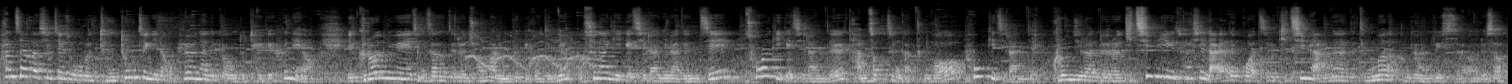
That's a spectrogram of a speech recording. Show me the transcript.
환자가 실 제적으로는 등통증이라고 표현하는 경우도 되게 흔해요. 예, 그런 류의 증상들은 정말 응급이거든요. 뭐 순환기계 질환이라든지 소화기계 질환들, 담석증 같은 거, 호흡기 질환들 그런 질환들은 기침이 사실 나야 될 것 같지만 기침이 안 나는데 등만 아픈 경우도 있어요. 그래서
